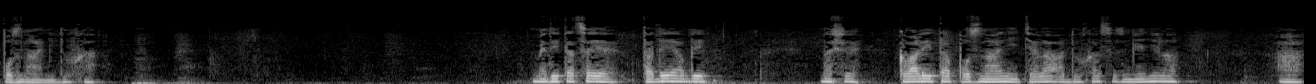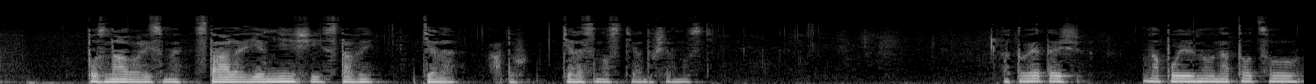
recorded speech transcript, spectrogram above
poznání ducha. Meditace je tady, aby naše kvalita poznání těla a ducha se změnila a poznávali jsme stále jemnější stavy těle a duch, tělesnosti a duševnosti. A to je tež napojeno na to, co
